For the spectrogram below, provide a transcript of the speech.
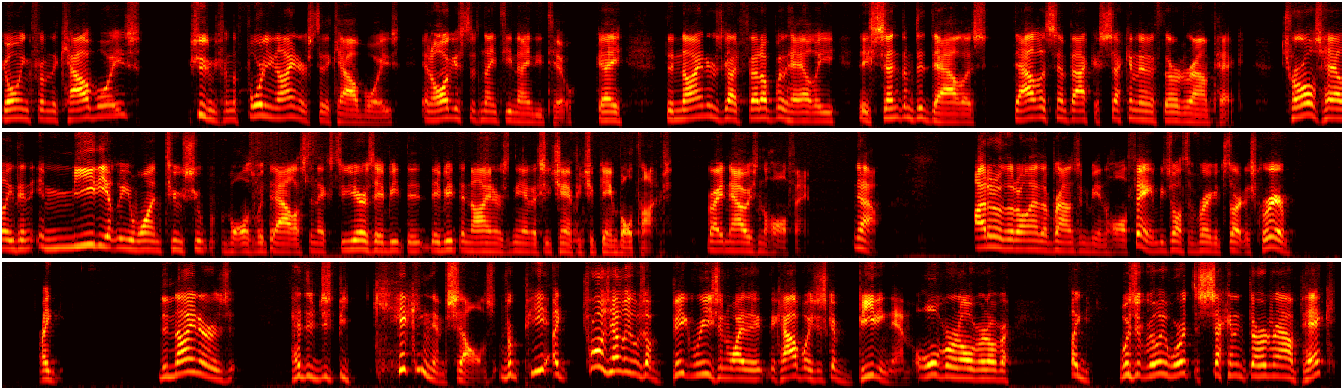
going from the Cowboys, excuse me, from the 49ers to the Cowboys in August of 1992. Okay. The Niners got fed up with Haley. They sent them to Dallas. Dallas sent back a second and a third round pick. Charles Haley then immediately won two Super Bowls with Dallas the next two years. They beat the they beat the Niners in the NFC Championship game both times. Right now he's in the Hall of Fame. Now, I don't know that Orlando Brown's going to be in the Hall of Fame. He's off a very good start in his career. Like the Niners had to just be kicking themselves. Repeat like Charles Haley was a big reason why the, the Cowboys just kept beating them over and over and over. Like, was it really worth the second and third round pick?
